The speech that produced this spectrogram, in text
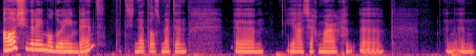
als je er eenmaal doorheen bent, dat is net als met een Ehm, ja, zeg maar, uh, een, een.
